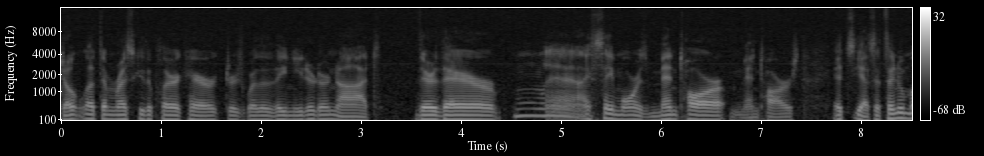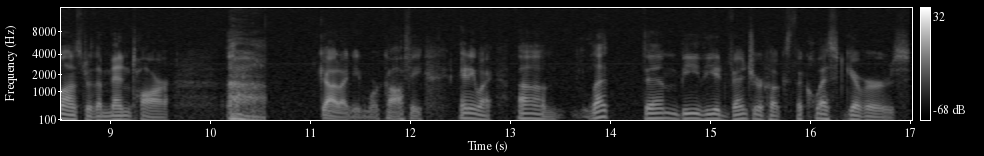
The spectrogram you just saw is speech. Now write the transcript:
Don't let them rescue the player characters whether they need it or not. They're there, eh, I say more as mentor, mentors. It's yes, it's a new monster, the mentor. God, I need more coffee. Anyway, um, let them be the adventure hooks, the quest givers,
